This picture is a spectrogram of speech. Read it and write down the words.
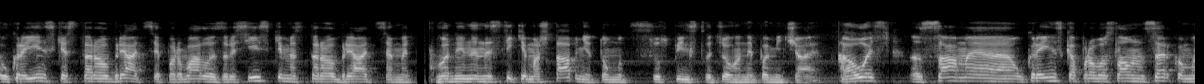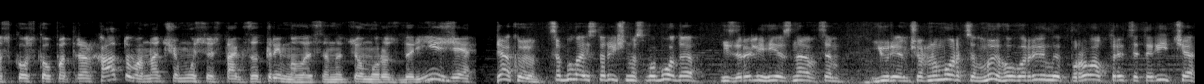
українські старообрядці порвали з російськими старообрядцями. Вони не настільки масштабні, тому суспільство цього не помічає. А ось саме Українська православна церква Московського патріархату вона чомусь ось так затрималася на цьому роздоріжжі. Дякую. Це була історична свобода. із релігієзнавцем Юрієм Чорноморцем ми говорили про 30-річчя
